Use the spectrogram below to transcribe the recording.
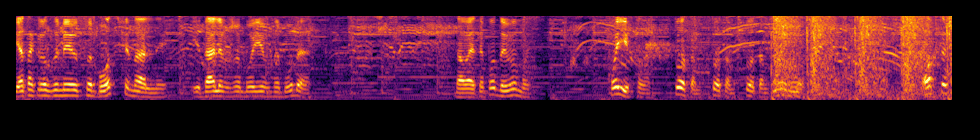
Я так розумію, це бос фінальний, і далі вже боїв не буде. Давайте подивимось. Поїхали. Хто там? Хто там? Хто там? Хто там? Ох ти ж.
